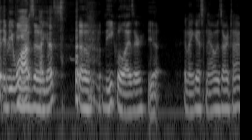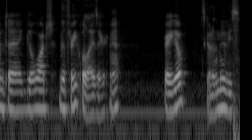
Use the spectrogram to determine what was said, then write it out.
if you reviews want, of, I guess. of the Equalizer. yeah. And I guess now is our time to go watch the Three Equalizer. Yeah. There you go. Let's go to the movies.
